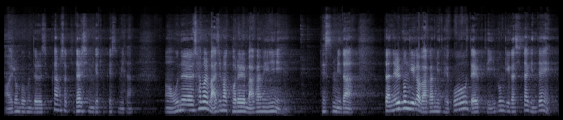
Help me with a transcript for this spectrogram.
어, 이런 부분들을 체크하면서 기다리시는 게 좋겠습니다. 어, 오늘 3월 마지막 거래일 마감이 됐습니다. 일단 1분기가 마감이 되고 내일부터 2분기가 시작인데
